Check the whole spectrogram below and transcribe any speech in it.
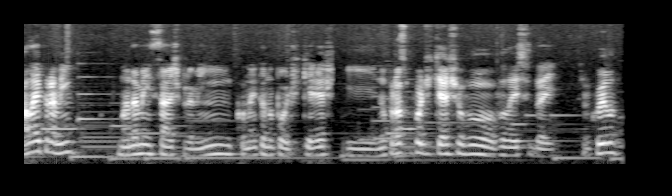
Fala aí pra mim, manda mensagem pra mim, comenta no podcast e no próximo podcast eu vou, vou ler isso daí, tranquilo?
